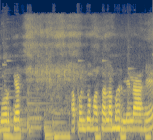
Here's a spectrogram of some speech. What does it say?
दोडक्यात आपण जो मसाला भरलेला आहे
